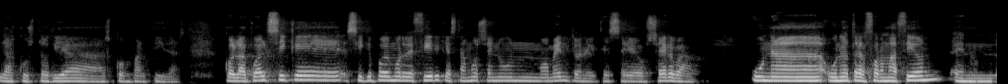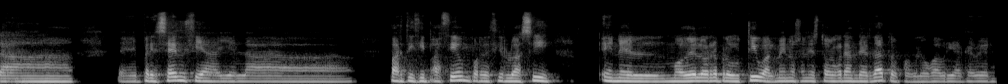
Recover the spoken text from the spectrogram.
las custodias compartidas. Con la cual sí que, sí que podemos decir que estamos en un momento en el que se observa una, transformación en la eh, presencia y en la participación, por decirlo así, en el modelo reproductivo, al menos en estos grandes datos, porque luego habría que ver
